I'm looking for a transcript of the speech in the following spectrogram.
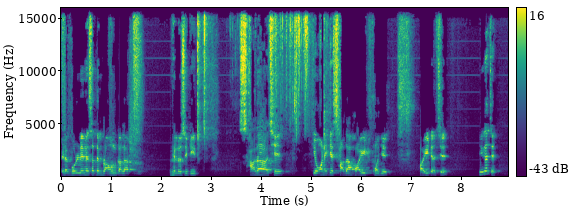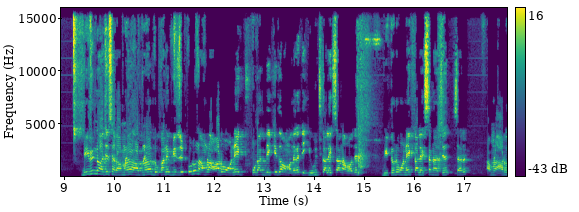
এটা গোল্ডেনের সাথে ব্রাউন কালার ভেলোসিটির সাদা আছে। কেউ অনেকে সাদা হোয়াইট খোঁজে হোয়াইট আছে। ঠিক আছে? বিভিন্ন আছে স্যার আমরা, আপনারা দোকানে ভিজিট করুন, আমরা আরও অনেক প্রোডাক্ট দেখিয়ে দেবো। আমাদের কাছে হিউজ কালেকশন আমাদের ভিতরে অনেক কালেকশন আছে স্যার আমরা আরও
